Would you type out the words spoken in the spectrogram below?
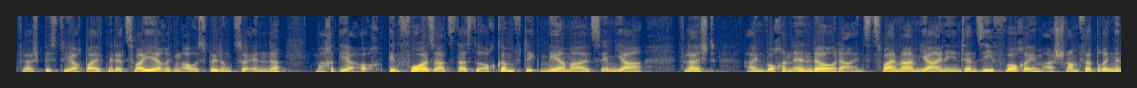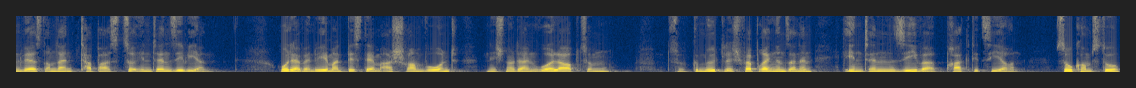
vielleicht bist du ja auch bald mit der zweijährigen Ausbildung zu Ende. Mache dir auch den Vorsatz, dass du auch künftig mehrmals im Jahr vielleicht ein Wochenende oder eins, zweimal im Jahr eine Intensivwoche im Ashram verbringen wirst, um dein Tapas zu intensivieren. Oder wenn du jemand bist, der im Ashram wohnt, nicht nur deinen Urlaub zum, zu gemütlich verbringen, sondern intensiver praktizieren. So kommst du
